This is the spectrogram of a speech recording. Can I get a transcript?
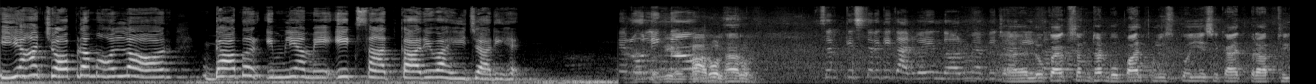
यहाँ चौपड़ा मोहल्ला और डाबर इमलिया में एक साथ कार्यवाही जारी है। रोल रोल। सर किस तरह की कार्रवाई इंदौर में अभी जारी लोकायुक्त संगठन भोपाल पुलिस को ये शिकायत प्राप्त हुई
